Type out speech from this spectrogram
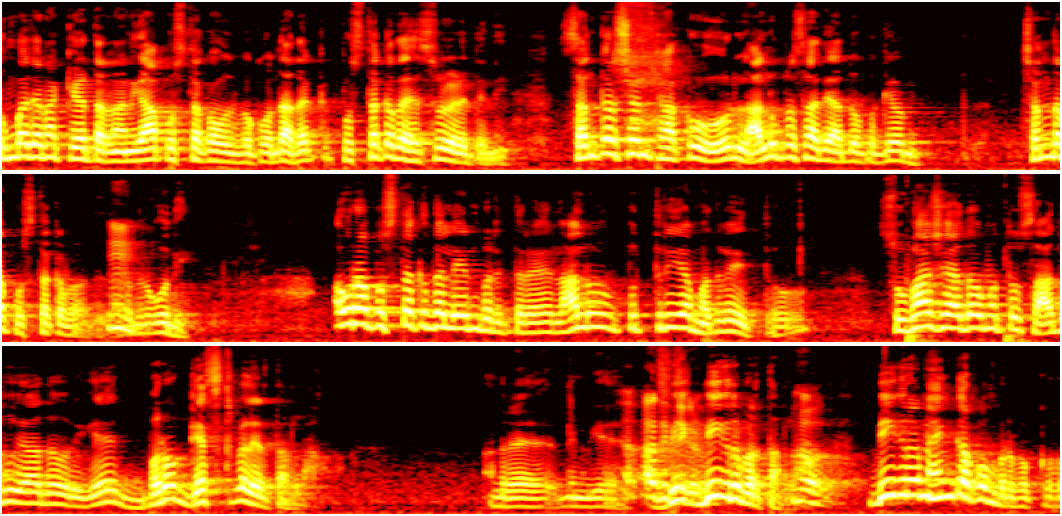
ತುಂಬ ಜನ ಕೇಳ್ತಾರೆ ನನಗೆ ಯಾವ ಪುಸ್ತಕ ಓದಬೇಕು ಅಂತ. ಅದಕ್ಕೆ ಪುಸ್ತಕದ ಹೆಸರು ಹೇಳ್ತೀನಿ. ಸಂಕರ್ಷಣ್ ಠಾಕೂರ್ ಲಾಲು ಪ್ರಸಾದ್ ಯಾದವ್ ಬಗ್ಗೆ ಒಂದು ಚಂದ ಪುಸ್ತಕ ಬರೆದಿದ್ದಾರೆ. ಅದನ್ನು ಓದಿ. ಅವರ ಪುಸ್ತಕದಲ್ಲಿ ಏನು ಬರೀತಾರೆ? ಲಾಲು ಪುತ್ರಿಯ ಮದುವೆ ಇತ್ತು. ಸುಭಾಷ್ ಯಾದವ್ ಮತ್ತು ಸಾಧು ಯಾದವ್ ಅವರಿಗೆ ಬರೋ ಗೆಸ್ಟ್ಗಳಿರ್ತಾರಲ್ಲ. ಅಂದರೆ ನಿಮಗೆ. ಬೀಗರು ಬರ್ತಾರಲ್ಲ. ಬೀಗರನ್ನು ಹೆಂಗೆ ಕರ್ಕೊಂಡ್ಬರ್ಬೇಕು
